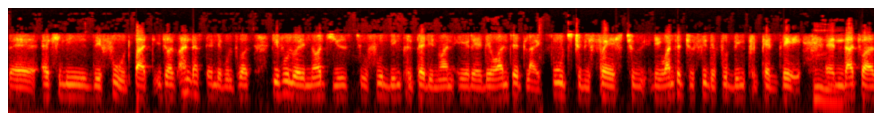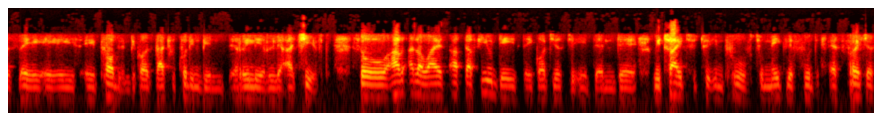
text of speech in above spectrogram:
uh, actually the food, but it was understandable because people were not used to food being prepared in one area. They wanted like food to be fresh. To they wanted to see the food being prepared there, mm. and that was a, a, a problem because that couldn't be really really achieved. So uh, otherwise, after a few days, they got used to it, and uh, we tried to, to improve to make the food as fresh as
